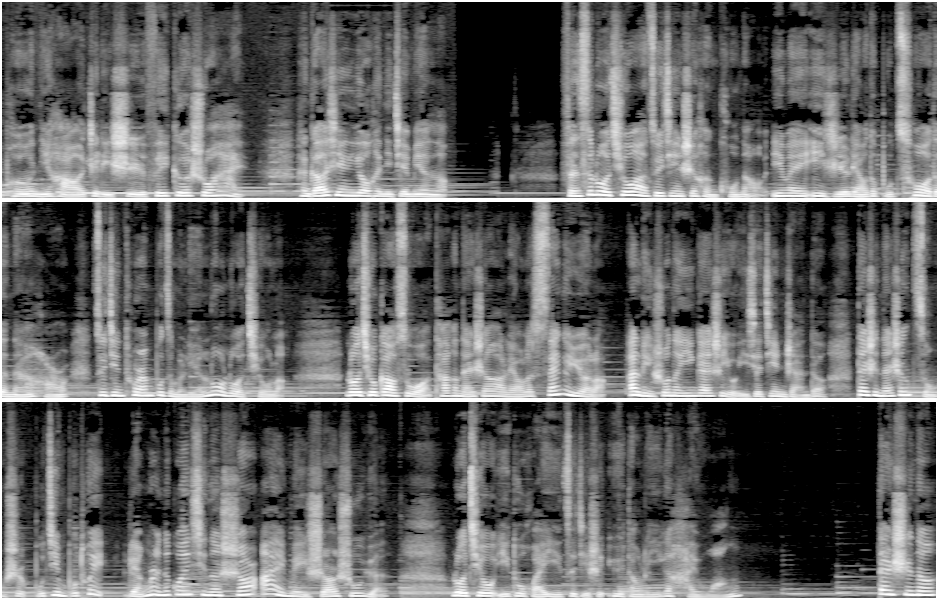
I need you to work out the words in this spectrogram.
朋友你好，这里是飞哥说爱，很高兴又和你见面了。粉丝洛秋啊，最近是很苦恼，因为一直聊得不错的男孩，最近突然不怎么联络洛秋了。洛秋告诉我，他和男生啊聊了三个月了，按理说呢，应该是有一些进展的，但是男生总是不进不退，两个人的关系呢，时而暧昧，时而疏远。洛秋一度怀疑自己是遇到了一个海王。但是呢，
